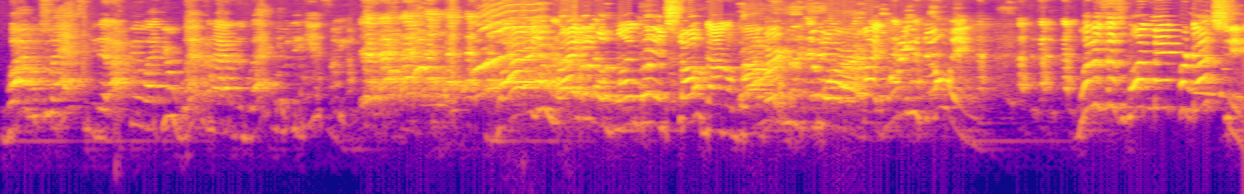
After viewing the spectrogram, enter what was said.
"Why would you ask me that? I feel like you're weaponizing black women against me." Why are you writing a one man show, Donald Glover? Or, like, what are you doing? What is this one man production?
